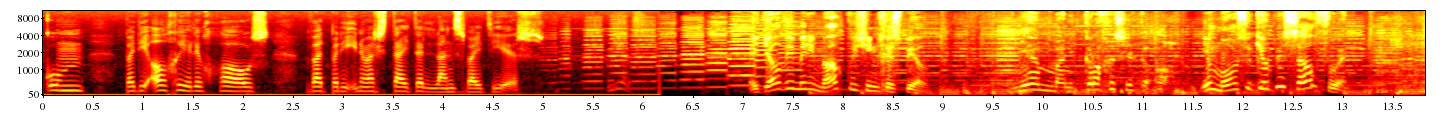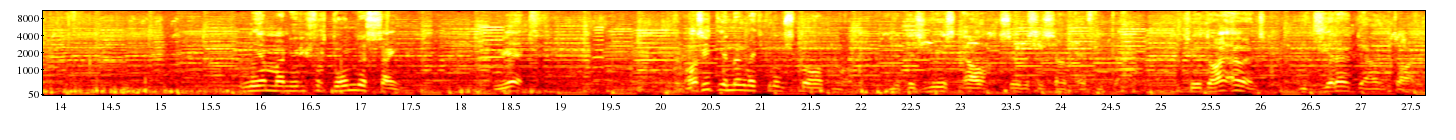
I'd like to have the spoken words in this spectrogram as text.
kom by die algehele chaos wat by die universiteite landswijd heers. Het jy alweer met die melkmachine gespeeld? Nee man, die kracht is jyke af. Jy maas ook jy op jy cellfoon. Nee man, hierdie verdonde sein. Weet, was dit een ding wat jy kan ontstaat maak. Dit is USL Services South Africa. So die ouwens, met zero downtime.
